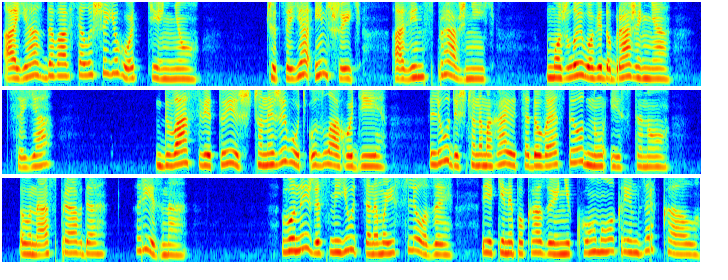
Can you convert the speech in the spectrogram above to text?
а я здавався лише його тінню. Чи це я інший, а він справжній? Можливо, відображення це я? Два світи, що не живуть у злагоді, люди, що намагаються довести одну істину. В нас правда різна. Вони же сміються на мої сльози, які не показую нікому, окрім дзеркал.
